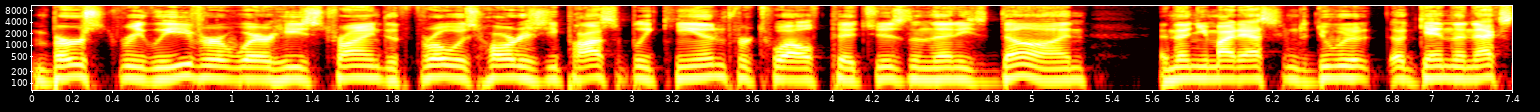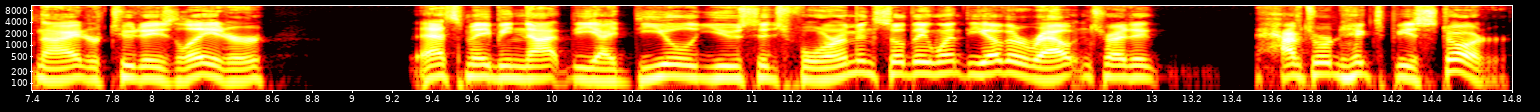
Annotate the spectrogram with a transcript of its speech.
burst reliever where he's trying to throw as hard as he possibly can for 12 pitches and then he's done. And then you might ask him to do it again the next night or two days later. That's maybe not the ideal usage for him. And so they went the other route and tried to have Jordan Hicks be a starter.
